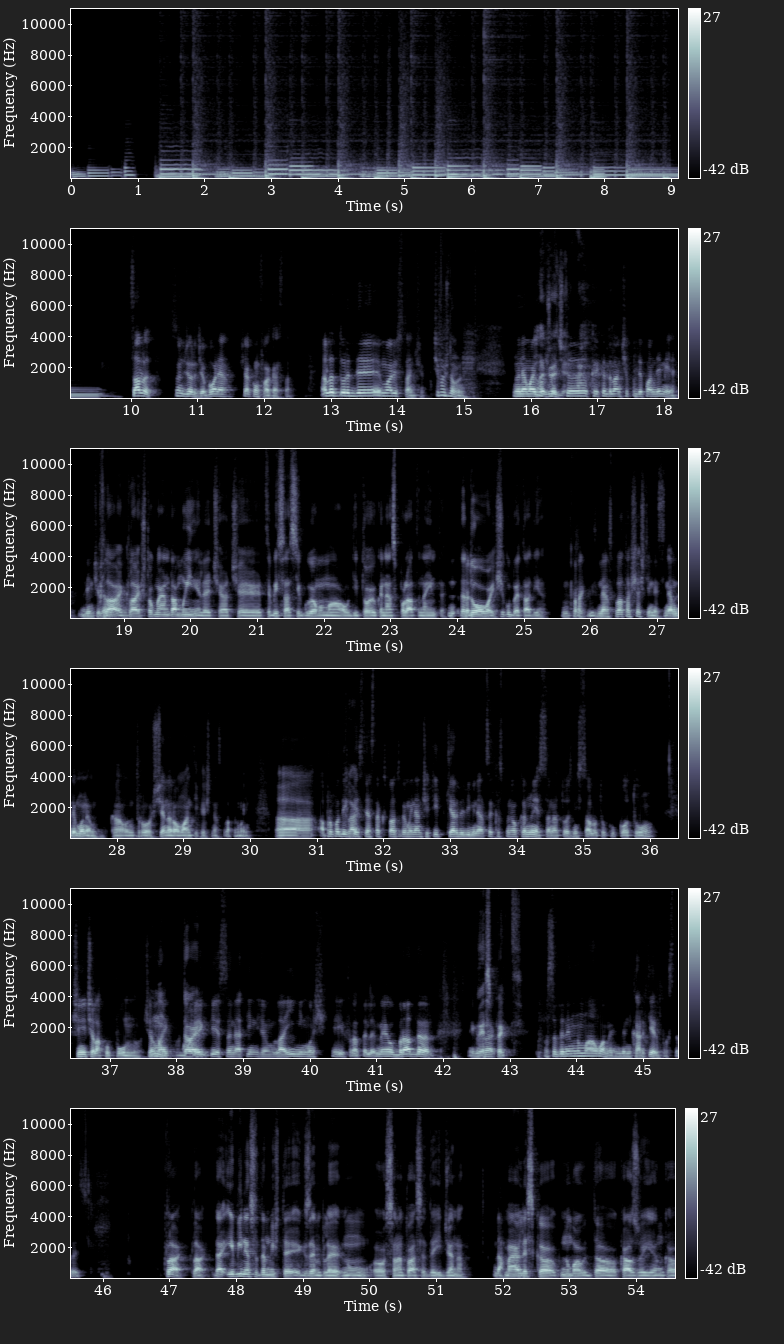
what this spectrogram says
Salut! Sunt George Bonea și acum fac asta. Alături de Marius Stanciu. Ce faci, domnule? Nu ne-am mai Bună, văzut, George. uh, cred că de la început de pandemie. Din ce Clar, mi-am- clar. Și tocmai am dat mâinile, ceea ce trebuie să asigurăm în auditoriu că ne-am spălat înainte. De Pe- două ori și cu betadină. Practic, ne-am spălat așa, știi, ne țineam de mână, ca într-o scenă romantică și ne-am spălat pe mâini. Uh, apropo de Clar. chestia asta cu spălatul pe mâini, am citit chiar de dimineață că spuneau că nu e sănătos nici salutul cu cotul și nici la cu pumnul. Cel Nu, mai dar- corect e să ne atingem la inimă și, hei, fratele meu, brother. Exact. Respect. O să vedem numai oameni din cartier pe străzi. Clar, clar. Dar e bine să dăm niște exemple nu uh, sănătoase de igienă. Da. Mai ales că numărul de cazuri încă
